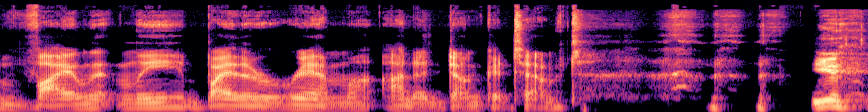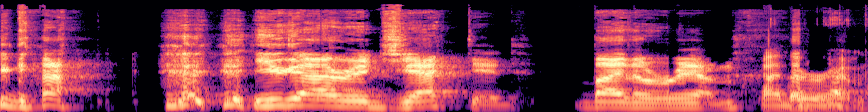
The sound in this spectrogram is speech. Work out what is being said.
violently by the rim on a dunk attempt. You got you got rejected by the rim. By the rim.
